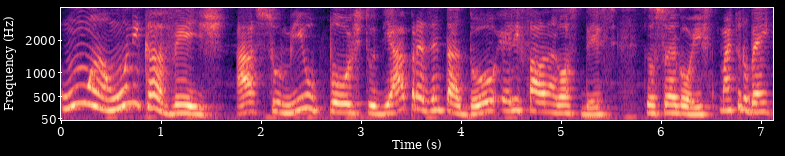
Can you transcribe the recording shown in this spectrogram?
uma única vez assumir o posto de apresentador, ele fala um negócio desse, que eu sou egoísta. Mas tudo bem.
